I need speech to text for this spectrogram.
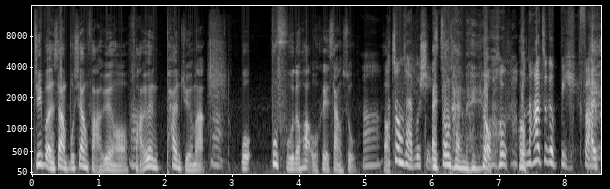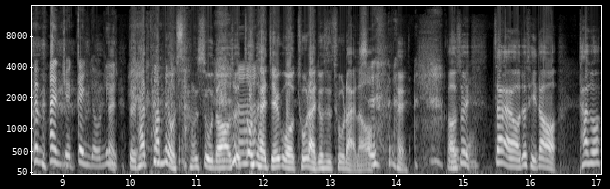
基本上不像法院哦，法院判决嘛，我不服的话，我可以上诉。啊，仲裁不行，哎，仲裁没有，我拿这个比法院判决更有利，对他他没有上诉的哦，所以仲裁结果出来就是出来了哦，对，哦，所以再来哦，就提到他说，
